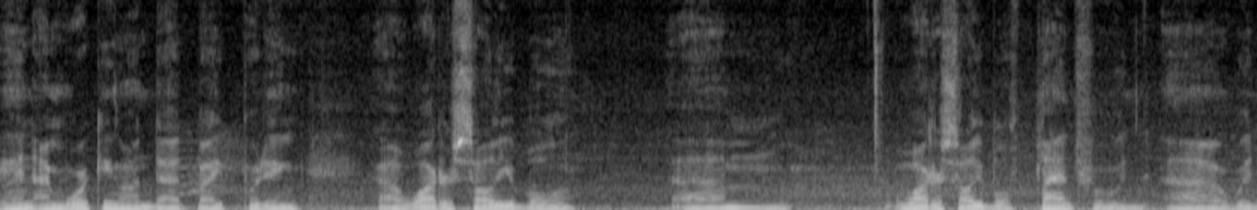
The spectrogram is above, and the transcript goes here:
and I'm working on that by putting uh, water soluble um, water soluble plant food uh, with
